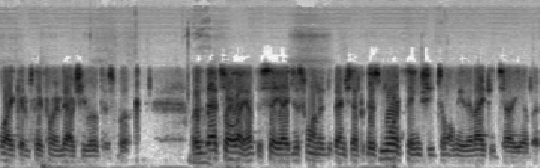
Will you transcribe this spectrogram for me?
like it if they find out she wrote this book but that's all I have to say. I just wanted to mention that. But there's more things she told me that I could tell you. But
